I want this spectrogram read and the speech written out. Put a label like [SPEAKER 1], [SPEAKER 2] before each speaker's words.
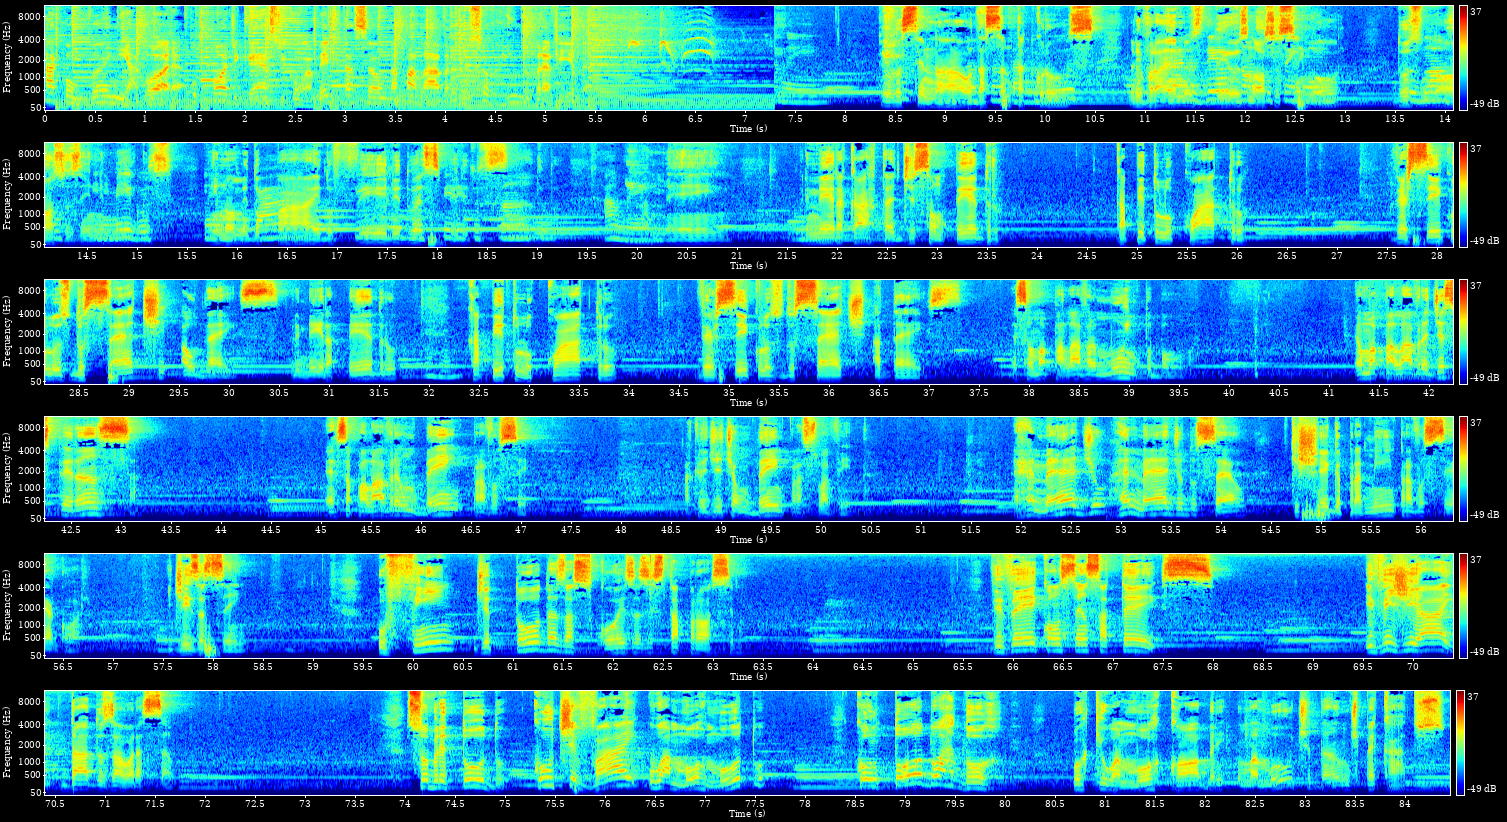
[SPEAKER 1] Acompanhe agora o podcast com a meditação da palavra do Sorrindo para a Vida.
[SPEAKER 2] Pelo sinal da Santa Cruz, livrai-nos Deus nosso Senhor dos nossos inimigos. Em nome do Pai, do Filho e do Espírito Santo.
[SPEAKER 3] Amém.
[SPEAKER 2] Amém. Primeira carta de São Pedro, capítulo 4 versículos do 7 ao 10. 1 Pedro, uhum. capítulo 4, versículos do 7 a 10. Essa é uma palavra muito boa. É uma palavra de esperança. Essa palavra é um bem para você. Acredite, é um bem para a sua vida. É remédio, remédio do céu que chega para mim e para você agora e diz assim: O fim de todas as coisas está próximo. Vivei com sensatez e vigiai, dados à oração. Sobretudo, cultivai o amor mútuo com todo ardor, porque o amor cobre uma multidão de pecados.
